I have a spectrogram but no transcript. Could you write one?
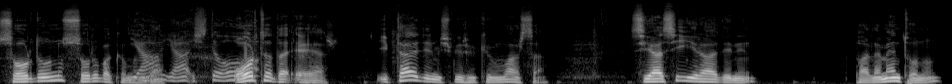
sorduğunuz soru bakımından. Ya ya işte o Ortada eğer iptal edilmiş bir hüküm varsa siyasi iradenin parlamentonun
